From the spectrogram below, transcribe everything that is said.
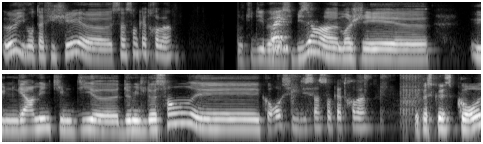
eux, ils vont t'afficher 580. Donc tu dis, bah, c'est bizarre, hein. moi j'ai une Garmin qui me dit 2200 euh, et Coros il me dit 580. C'est parce que Coros,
